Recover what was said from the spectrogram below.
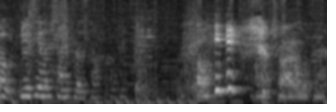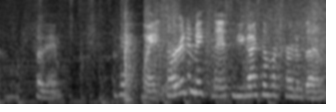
Oh, use the other side for the top. Oh, I'm a child. Okay. Okay, wait, so we're gonna make this. If you guys never heard of them,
